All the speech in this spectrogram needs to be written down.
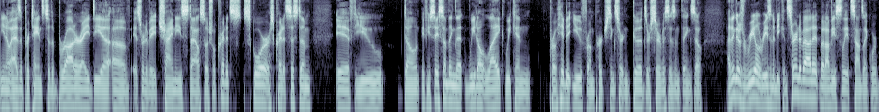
you know, as it pertains to the broader idea of a sort of a Chinese style social credit score or credit system, if you don't, if you say something that we don't like, we can prohibit you from purchasing certain goods or services and things. So I think there's real reason to be concerned about it, but obviously it sounds like we're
